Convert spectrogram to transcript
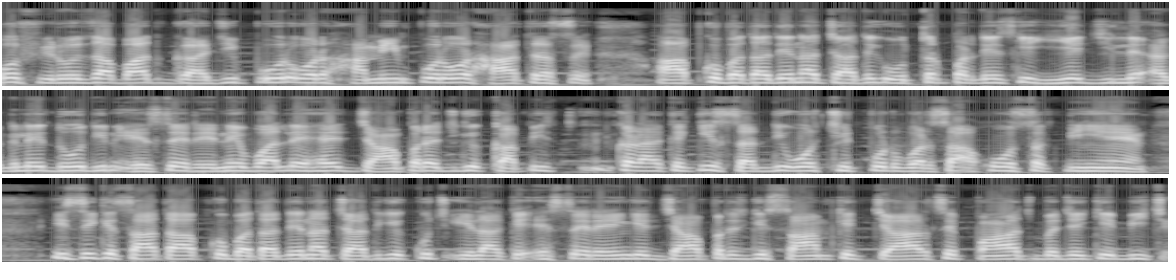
और फिरोज़ाबाद, गाजीपुर और हमीमपुर और हाथरस। आपको बता देना चाहते कि उत्तर प्रदेश के ये ज़िले अगले दो दिन ऐसे रहने वाले हैं जहाँ पर आज काफ़ी कड़ाके की सर्दी और छिटपुट वर्षा हो सकती हैं। इसी के साथ आपको बता देना चाहते कि कुछ इलाके ऐसे रहेंगे जहाँ पर इसकी शाम के चार से पाँच बजे के बीच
